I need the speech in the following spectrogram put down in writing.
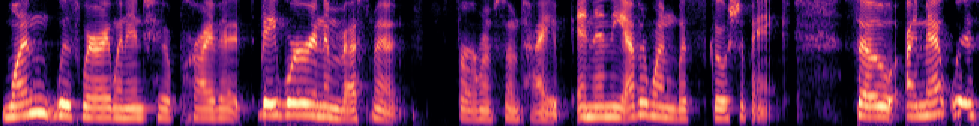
One was where I went into a private, they were an investment firm of some type. And then the other one was Scotiabank. So I met with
